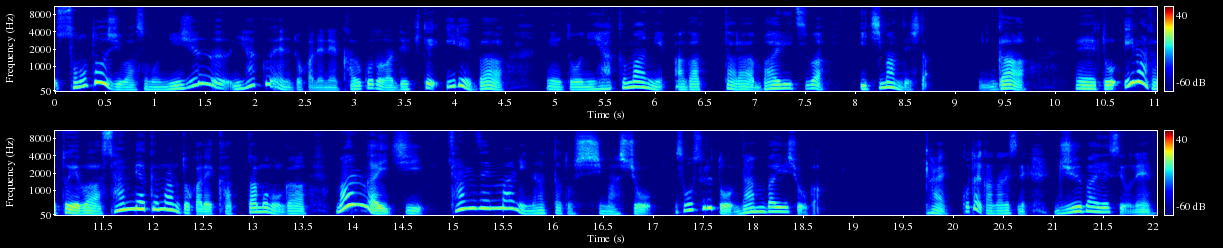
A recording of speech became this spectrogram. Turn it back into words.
その当時はその20、200円とかでね、買うことができていれば、えっ、ー、と、200万に上がったら倍率は1万でした。が、えっ、ー、と、今例えば300万とかで買ったものが万が一3000万になったとしましょう。そうすると何倍でしょうか？はい。答え簡単ですね。10倍ですよね。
